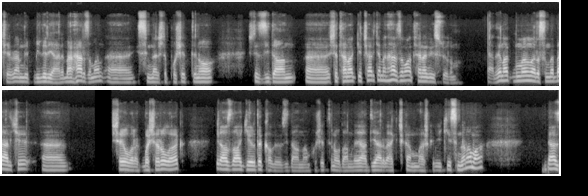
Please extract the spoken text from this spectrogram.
çevremde bilir yani ben her zaman e, isimler işte Pochettino, işte Zidane, e, işte Tenak geçerken ben her zaman Tenak'ı istiyordum. Yani Tenak bunların arasında belki e, şey olarak, başarı olarak biraz daha geride kalıyor Zidane'dan, Pochettino'dan veya diğer belki çıkan başka bir iki isimden ama yani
